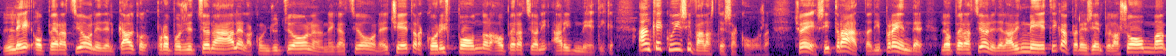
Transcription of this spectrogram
le operazioni del calcolo proposizionale, la congiunzione, la negazione, eccetera, corrispondono a operazioni aritmetiche. Anche qui si fa la stessa cosa, cioè si tratta di prendere le operazioni dell'aritmetica, per esempio la somma,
